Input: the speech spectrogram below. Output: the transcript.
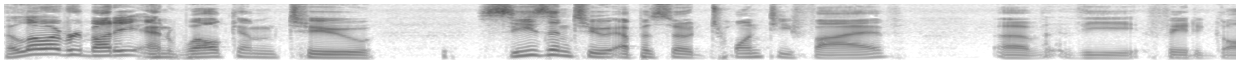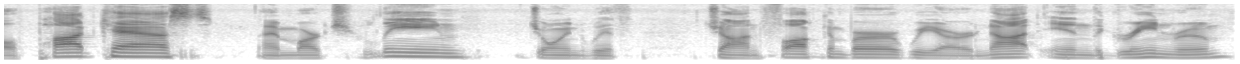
Hello, everybody, and welcome to season two, episode 25 of the Faded Golf Podcast. I'm Mark Julien, joined with John Falkenberg. We are not in the green room.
